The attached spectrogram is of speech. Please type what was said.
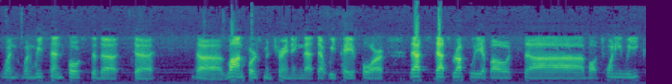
when when we send folks to the to the law enforcement training that that we pay for, that's that's roughly about uh, about 20 weeks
